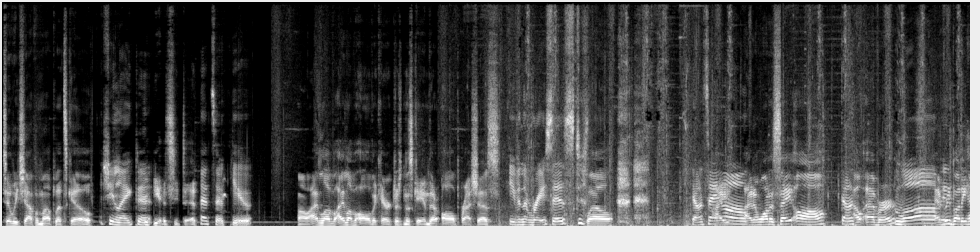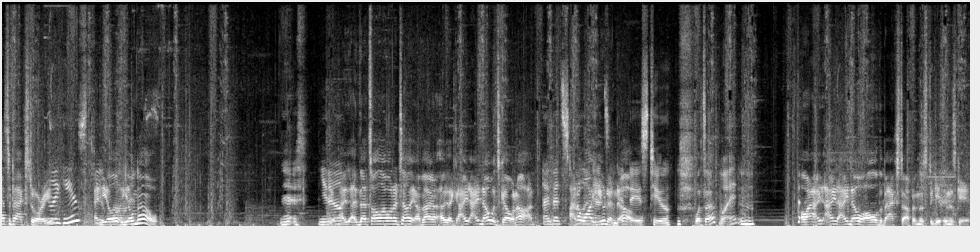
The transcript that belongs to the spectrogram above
Till we chop them up, let's go. She liked it. yes, she did. That's so cute. Oh, I love I love all the characters in this game. They're all precious. Even the racist. Well, Don't say I. I don't want to say aw. Don't- However, Whoa. everybody has a backstory, like he is cute. and you'll you'll know. you know. I, I, that's all I want to tell you. I'm not, I, like I, I know what's going on. I bet. I don't want you to know. Days too. What's up? what? Oh, I, I I know all the back stuff in this to get in this game.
